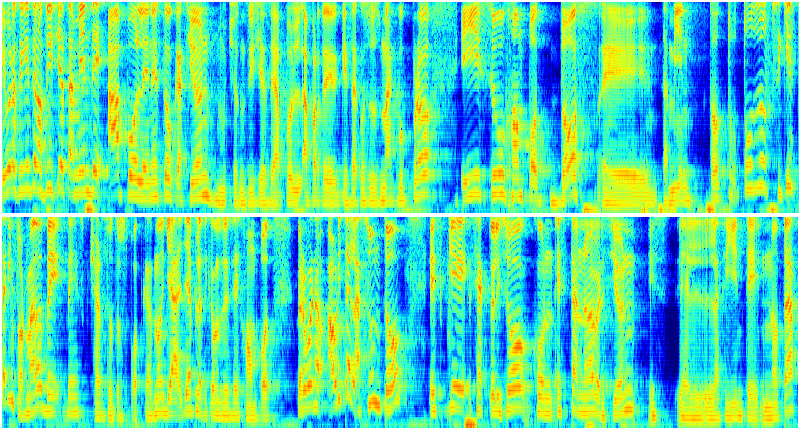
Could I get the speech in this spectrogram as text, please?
Y bueno, siguiente noticia también de Apple en esta ocasión. Muchas noticias de Apple, aparte de que sacó sus MacBook Pro y su HomePod 2. Eh, también, todo, todo, si quieres estar informado, ve, a escuchar los otros podcasts, ¿no? Ya, ya platicamos de ese HomePod. Pero bueno, ahorita el asunto es que se actualizó con esta nueva versión. Es la siguiente nota.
